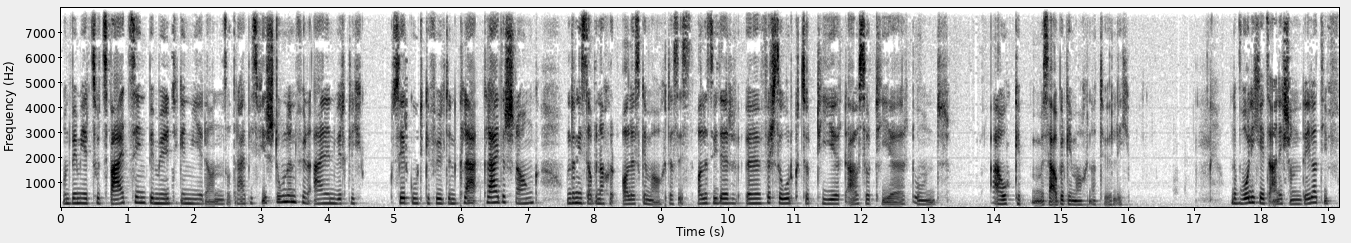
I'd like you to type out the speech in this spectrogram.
Und wenn wir zu zweit sind, benötigen wir dann so drei bis vier Stunden für einen wirklich sehr gut gefüllten Kleiderschrank. Und dann ist aber nachher alles gemacht. Das ist alles wieder äh, versorgt, sortiert, aussortiert und auch ge sauber gemacht natürlich. Und obwohl ich jetzt eigentlich schon einen relativ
